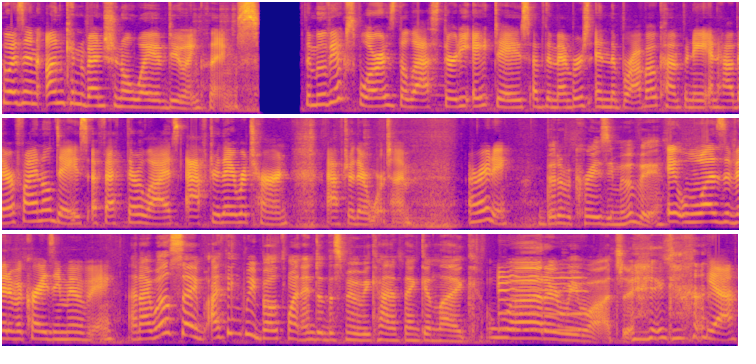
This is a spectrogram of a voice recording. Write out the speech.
who has an unconventional way of doing things. The movie explores the last 38 days of the members in the Bravo Company and how their final days affect their lives after they return after their wartime. Alrighty. Bit of a crazy movie. It was a bit of a crazy movie. And I will say, I think we both went into this movie kind of thinking, like, what are we watching? yeah.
